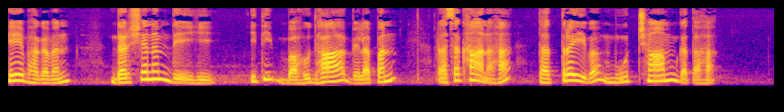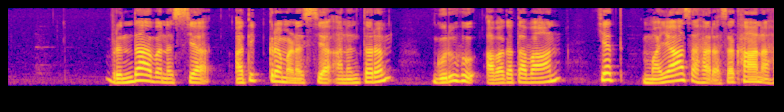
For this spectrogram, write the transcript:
हे भगवन् दर्शनं देहि इति बहुधा विलपन् रसखानः तत्रैव मूर्च्छां गतः वृन्दावनस्य अतिक्रमणस्य अनन्तरं गुरुः अवगतवान् यत् मया सह रसखानः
